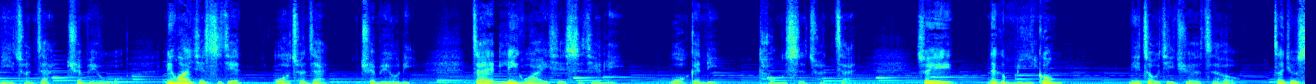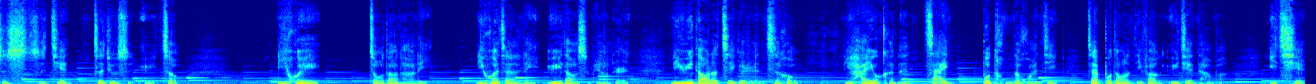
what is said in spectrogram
你存在却没有我；另外一些时间，我存在却没有你；在另外一些时间里。我跟你同时存在，所以那个迷宫，你走进去了之后，这就是时间，这就是宇宙。你会走到哪里？你会在那里遇到什么样的人？你遇到了这个人之后，你还有可能在不同的环境，在不同的地方遇见他吗？一切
